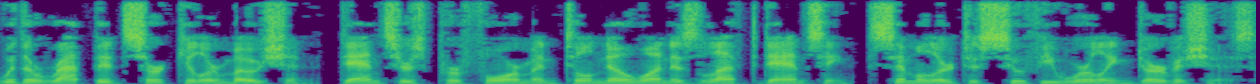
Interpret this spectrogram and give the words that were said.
With a rapid circular motion, dancers perform until no one is left dancing, similar to Sufi whirling dervishes.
